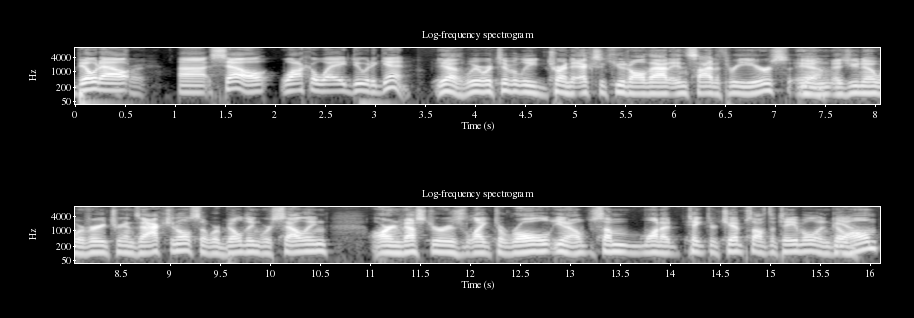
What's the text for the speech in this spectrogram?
build out, right. uh, sell, walk away, do it again. Yeah, we were typically trying to execute all that inside of three years. And yeah. as you know, we're very transactional. So we're building, we're selling. Our investors like to roll. You know, some want to take their chips off the table and go yeah. home.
